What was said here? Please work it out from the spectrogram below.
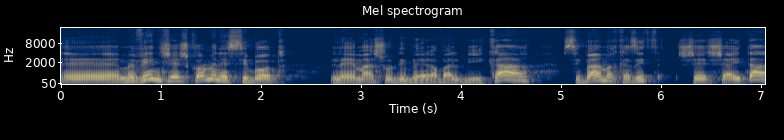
אה, מבין שיש כל מיני סיבות למה שהוא דיבר, אבל בעיקר, הסיבה המרכזית ש- שהייתה,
